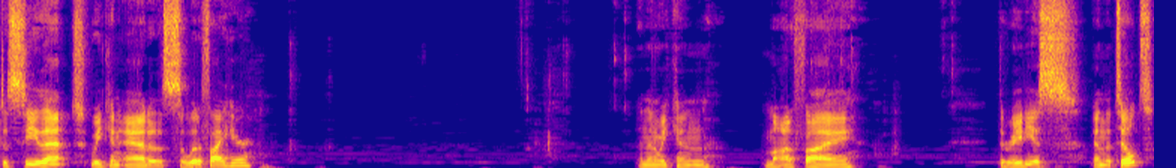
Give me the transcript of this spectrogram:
to see that, we can add a solidify here. And then we can modify the radius and the tilt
